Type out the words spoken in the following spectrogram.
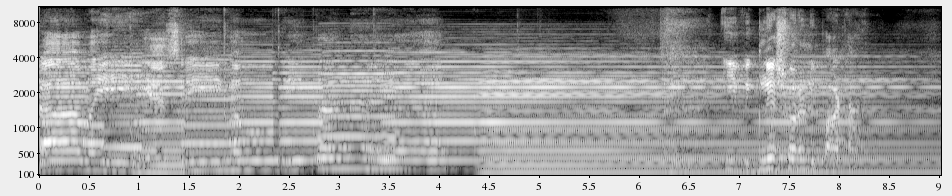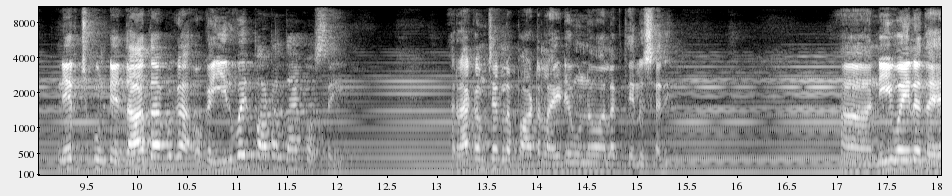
రావయ్య శ్రీ గౌరీ తనయ. ఈ విఘ్నేశ్వరుని పాట నేర్చుకుంటే దాదాపుగా ఒక ఇరవై పాటల దాకా వస్తాయి. రాకంచర్ల పాటలు ఐడియా ఉన్న వాళ్ళకి తెలుసది. నీవైన దయ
